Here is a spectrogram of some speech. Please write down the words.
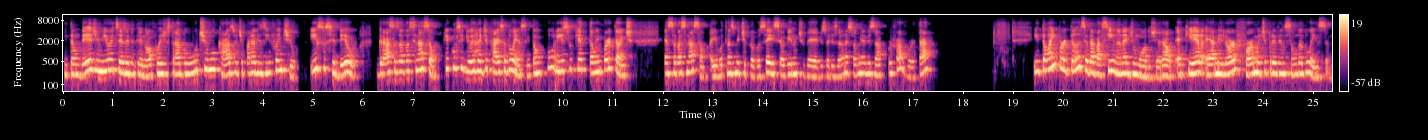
Então, desde 1889 foi registrado o último caso de paralisia infantil. Isso se deu graças à vacinação, que conseguiu erradicar essa doença. Então, por isso que é tão importante essa vacinação. Aí eu vou transmitir para vocês, se alguém não estiver visualizando, é só me avisar, por favor, tá? Então, a importância da vacina, né, de um modo geral, é que ela é a melhor forma de prevenção da doença.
